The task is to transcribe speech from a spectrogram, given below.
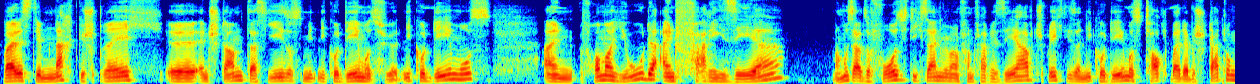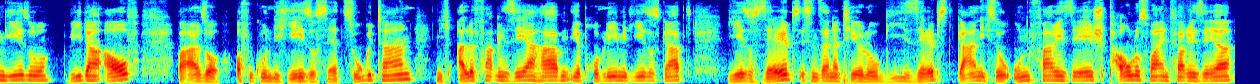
weil es dem Nachtgespräch äh, entstammt, das Jesus mit Nikodemus führt. Nikodemus, ein frommer Jude, ein Pharisäer, man muss also vorsichtig sein, wenn man von Pharisäerhaft spricht. Dieser Nikodemus taucht bei der Bestattung Jesu wieder auf, war also offenkundig Jesus sehr zugetan. Nicht alle Pharisäer haben ihr Problem mit Jesus gehabt. Jesus selbst ist in seiner Theologie selbst gar nicht so unpharisäisch. Paulus war ein Pharisäer.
